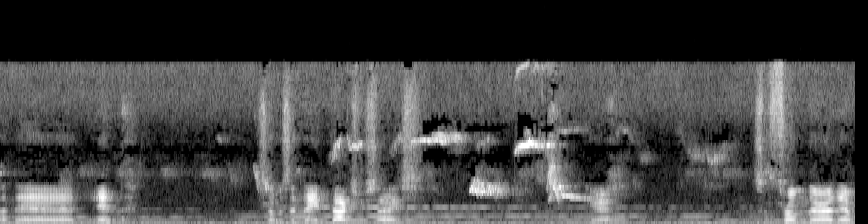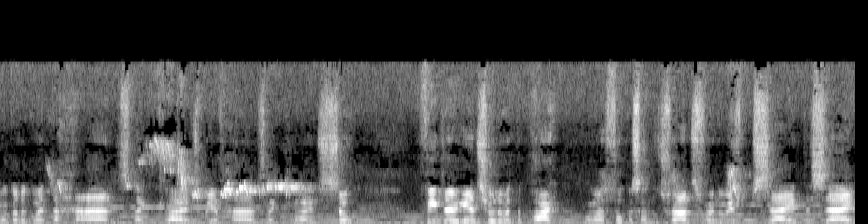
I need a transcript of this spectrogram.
And then in. So that was the ninth exercise. Okay. From there, then we're going to go into hands like clouds. We have hands like clouds. So feet are again shoulder width apart. We're going to focus on transferring the weight from side to side.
